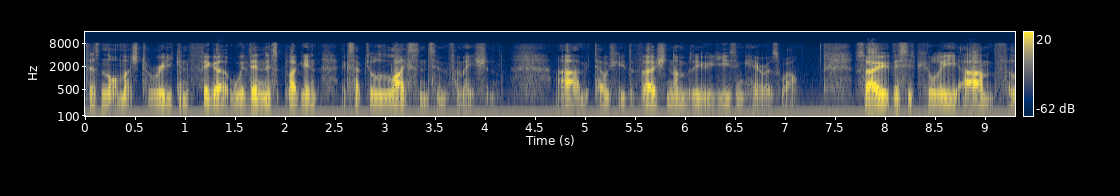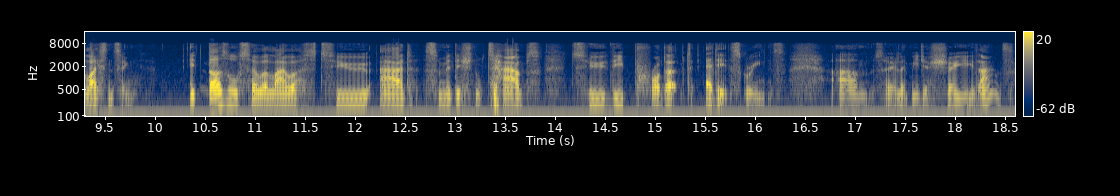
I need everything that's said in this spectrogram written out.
there's not much to really configure within this plugin except your license information. Um, it tells you the version number that you're using here as well. So this is purely um, for licensing it does also allow us to add some additional tabs to the product edit screens. Um, so let me just show you that.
